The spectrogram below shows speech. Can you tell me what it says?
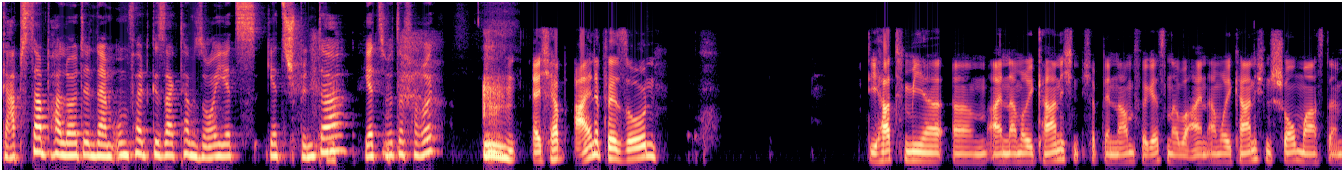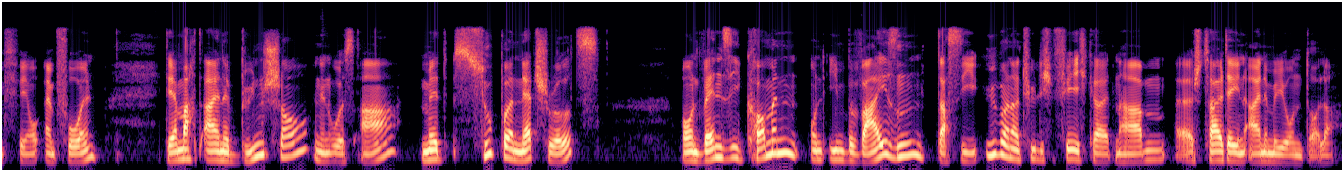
gab es da ein paar Leute in deinem Umfeld, gesagt haben, so, jetzt, jetzt spinnt er, jetzt wird er verrückt? Ich habe eine Person, die hat mir ähm, einen amerikanischen, ich habe den Namen vergessen, aber einen amerikanischen Showmaster empfohlen. Der macht eine Bühnenshow in den USA mit Supernaturals und wenn sie kommen und ihm beweisen, dass sie übernatürliche Fähigkeiten haben, äh, zahlt er ihnen eine Million Dollar.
